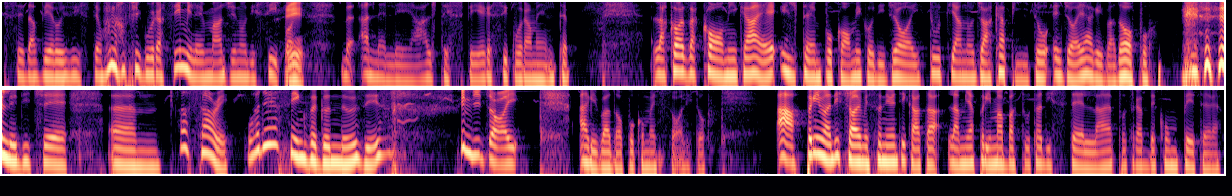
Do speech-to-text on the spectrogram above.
se davvero esiste una figura simile, immagino di sì. Poi, Sì, beh, ha nelle alte sfere sicuramente. La cosa comica è il tempo comico di Joy. Tutti hanno già capito e Joy arriva dopo. Le dice, ehm, oh sorry, what do you think the good news is? Quindi Joy arriva dopo come al solito. Ah, prima di Joy mi sono dimenticata la mia prima battuta di Stella, eh, potrebbe competere.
